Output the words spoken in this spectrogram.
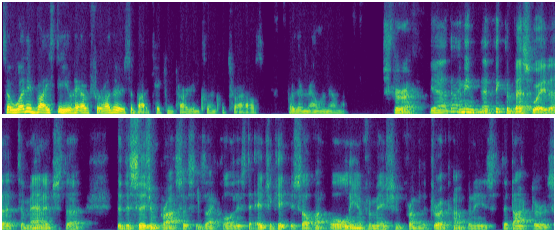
So, what advice do you have for others about taking part in clinical trials for their melanoma? Sure. Yeah. I mean, I think the best way to to manage the the decision process, as I call it, is to educate yourself on all the information from the drug companies, the doctors,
